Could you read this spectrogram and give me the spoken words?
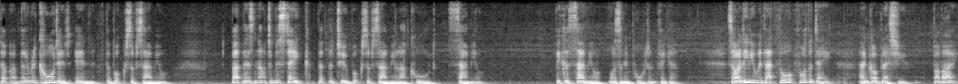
that, that are recorded in the books of Samuel. But there's not a mistake that the two books of Samuel are called Samuel because Samuel was an important figure. So I'll leave you with that thought for the day, and God bless you. Bye bye.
